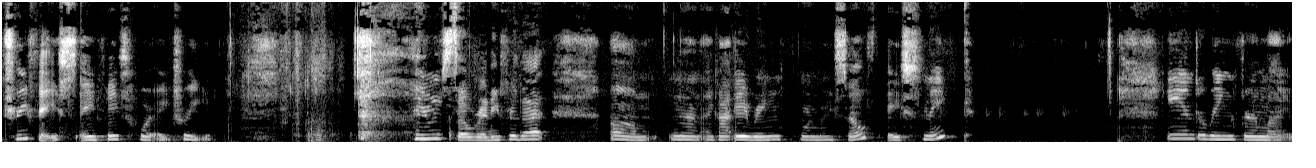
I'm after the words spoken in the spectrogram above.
tree face, a face for a tree. I'm so ready for that. Um, and then I got a ring for myself, a snake, and a ring for my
